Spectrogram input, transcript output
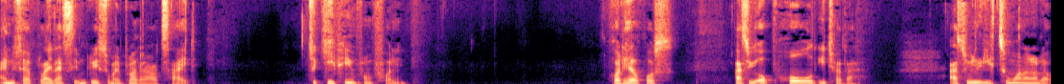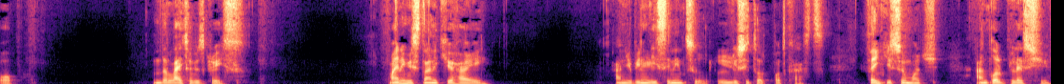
I need to apply that same grace to my brother outside to keep him from falling. God help us as we uphold each other, as we lift one another up in the light of His grace. My name is Stanley Kyohari, and you've been listening to Lucy Talk Podcast. Thank you so much, and God bless you.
